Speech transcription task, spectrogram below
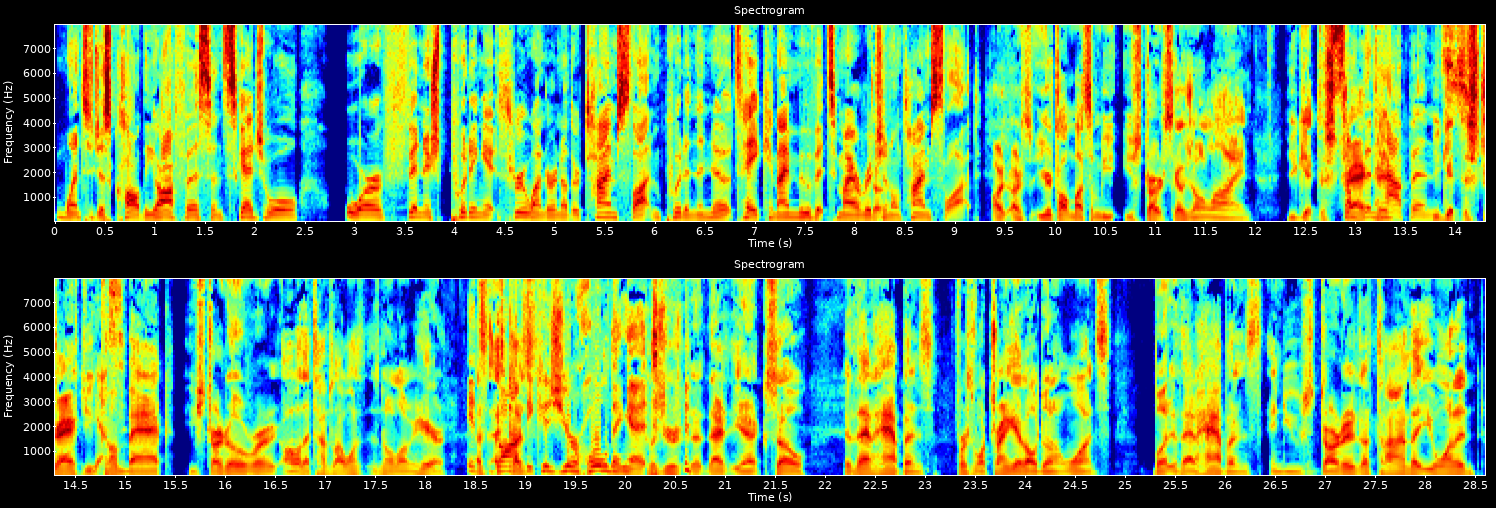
want to just call the office and schedule or finish putting it through under another time slot and put in the notes, hey, can I move it to my original time slot? Or, or you're talking about something you, you start scheduling online. You get distracted. Something happens. You get distracted. You Yes. come back. You start over. Oh, that time slot one is no longer here. It's That's- that's gone 'cause- because you're holding it. because you're that yeah. So if that happens, first of all, try and get it all done at once. But if that happens and you started a time that you wanted,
